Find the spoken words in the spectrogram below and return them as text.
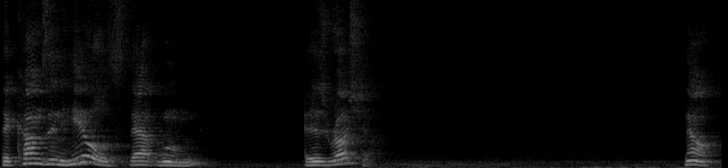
that comes and heals that wound is Russia. Now,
